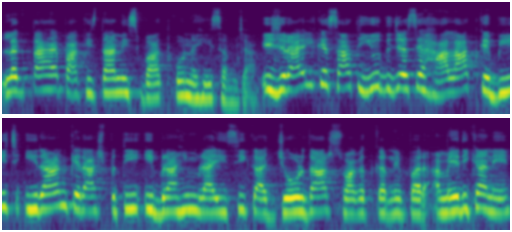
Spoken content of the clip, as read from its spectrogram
लगता है पाकिस्तान इस बात को नहीं समझा। इसराइल के साथ युद्ध जैसे हालात के बीच ईरान के राष्ट्रपति इब्राहिम राइसी का जोरदार स्वागत करने पर अमेरिका ने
